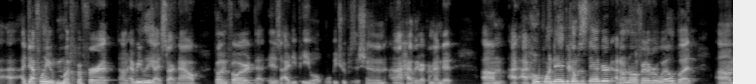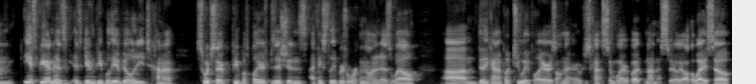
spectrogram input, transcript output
I, I definitely much prefer it. Um, every league I start now going forward that is IDP will, will be true position, and, I highly recommend it. Um, I, I, hope one day it becomes a standard. I don't know if it ever will, but um, ESPN has has given people the ability to kind of switch their people's players positions. I think Sleeper's working on it as well. Um, they kind of put two way players on there, which is kind of similar, but not necessarily all the way. So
